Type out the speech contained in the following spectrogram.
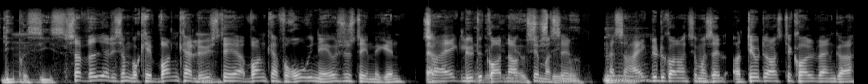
Lige præcis. Så ved jeg ligesom, okay, hvordan kan jeg løse det her? Hvordan kan jeg få ro i nervesystemet igen? Så Ja. har jeg ikke lyttet Ja, godt nok til mig selv. nervesystemet. Altså, har jeg ikke lyttet godt nok til mig selv. Og det er jo det også det kolde vand gør.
